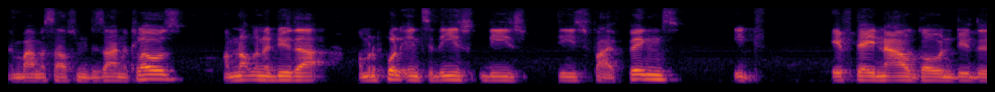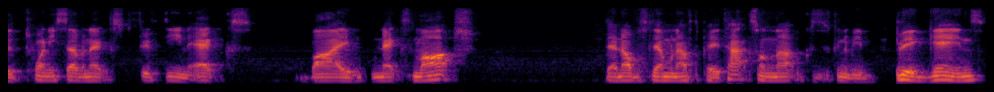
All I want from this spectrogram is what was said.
and buy myself some designer clothes. I'm not going to do that. I'm going to put it into these these these five things. Each, if they now go and do the 27x, 15x by next March, then obviously I'm going to have to pay tax on that because it's going to be big gains.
